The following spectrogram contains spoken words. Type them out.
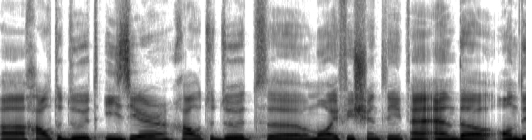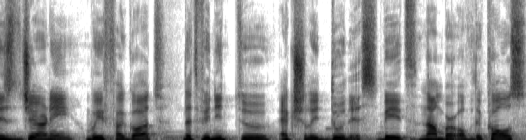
uh, how to do it easier, how to do it uh, more efficiently. Uh, and on this journey, we forgot that we need to actually do this, be it number of the calls,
